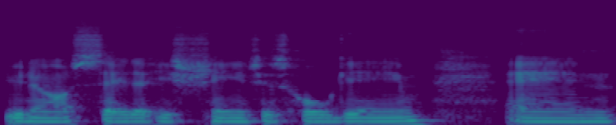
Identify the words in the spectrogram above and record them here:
you know, say that he's changed his whole game. And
